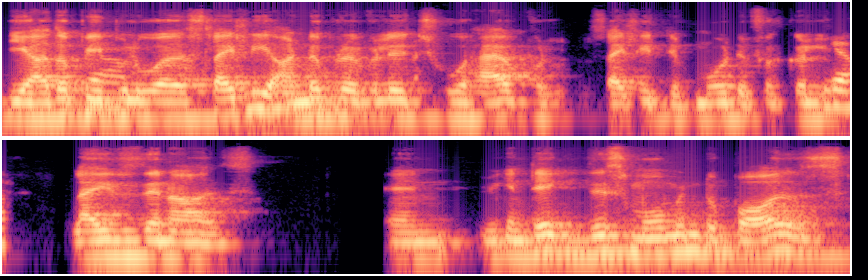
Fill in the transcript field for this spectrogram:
the other people who are slightly underprivileged who have slightly more difficult Yeah. lives than ours. And we can take this moment to pause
